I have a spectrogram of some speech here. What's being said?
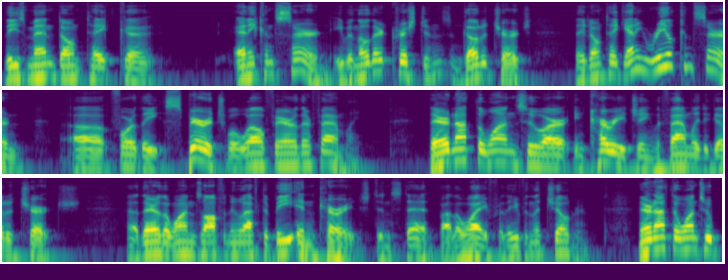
These men don't take uh, any concern, even though they're Christians and go to church, they don't take any real concern uh, for the spiritual welfare of their family. They're not the ones who are encouraging the family to go to church. Uh, they're the ones often who have to be encouraged instead by the wife or even the children. They're not the ones who,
